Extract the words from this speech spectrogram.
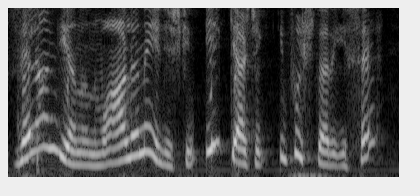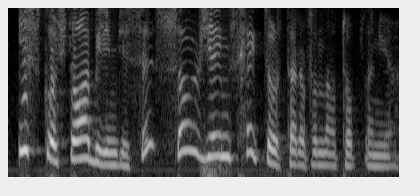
Zelandiya'nın varlığına ilişkin ilk gerçek ipuçları ise İskoç doğa bilimcisi Sir James Hector tarafından toplanıyor.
